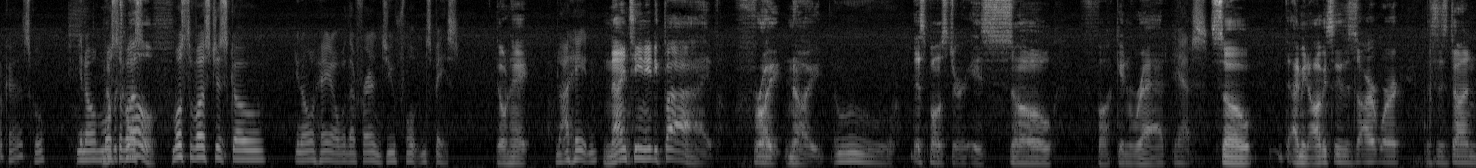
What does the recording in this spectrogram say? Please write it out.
Okay, that's cool. You know, most Number of 12. us, most of us just go, you know, hang out with our friends. You float in space. Don't hate. Not hating. 1985. Fright Night. Ooh, This poster is so fucking rad. Yes. So, I mean, obviously, this is artwork. This is done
